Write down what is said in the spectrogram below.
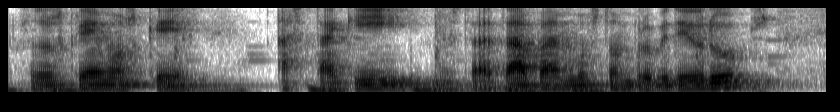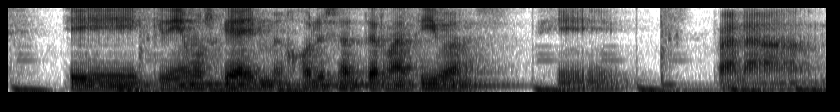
nosotros creemos que hasta aquí nuestra etapa en Boston Property Groups, eh, creemos que hay mejores alternativas eh, para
